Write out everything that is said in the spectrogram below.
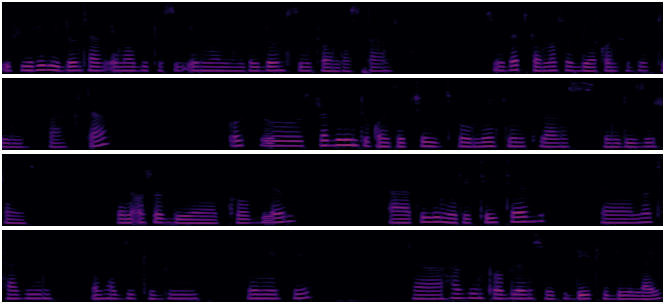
if you really don't have energy to see anyone and they don't seem to understand. So, that can also be a contributing factor. Also, struggling to concentrate or making plans and decisions can also be a problem. Uh, feeling irritated, uh, not having energy to do anything, uh, having problems with day to day life,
